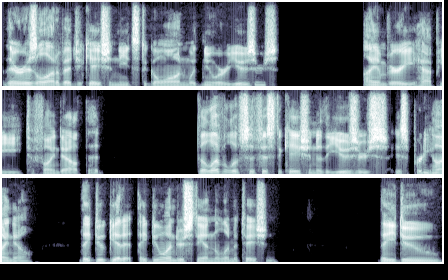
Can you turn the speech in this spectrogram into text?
There is a lot of education needs to go on with newer users. I am very happy to find out that the level of sophistication of the users is pretty high now. They do get it. They do understand the limitation. They do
